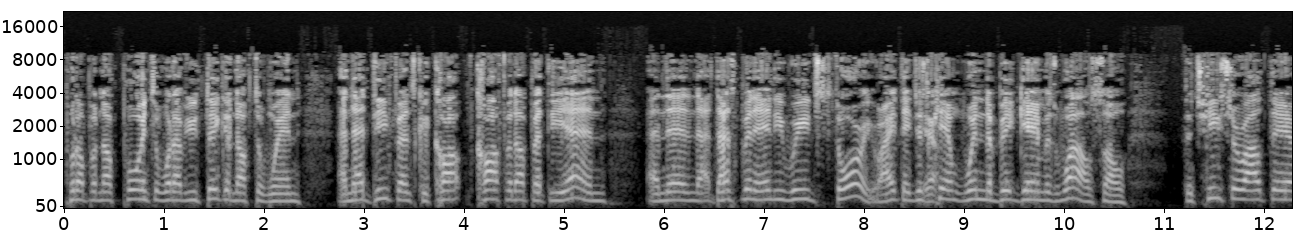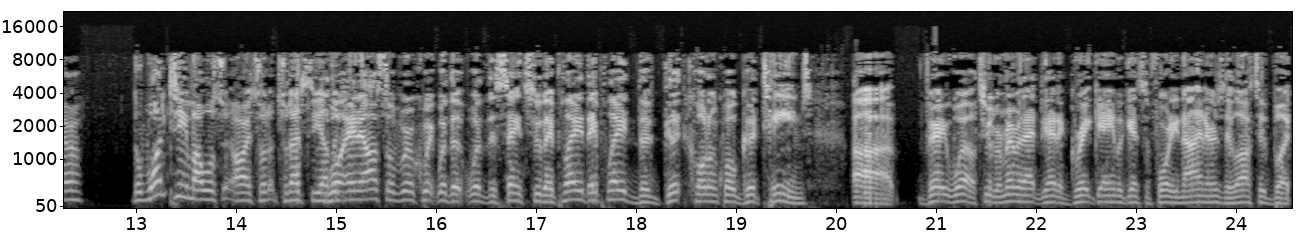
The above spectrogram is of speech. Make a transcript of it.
put up enough points or whatever you think enough to win, and that defense could cough, cough it up at the end. And then that, that's been Andy Reid's story, right? They just Yeah. can't win the big game as well. So the Chiefs are out there. The one team I will say, all right, so, so that's the other. Well, and also real quick with the with the Saints too, they played they played the good quote unquote good teams uh, very well too. Remember that they had a great game against the 49ers. They lost it, but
